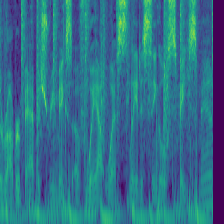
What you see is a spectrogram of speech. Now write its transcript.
The Robert Babicz remix of Way Out West's latest single, Spaceman.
